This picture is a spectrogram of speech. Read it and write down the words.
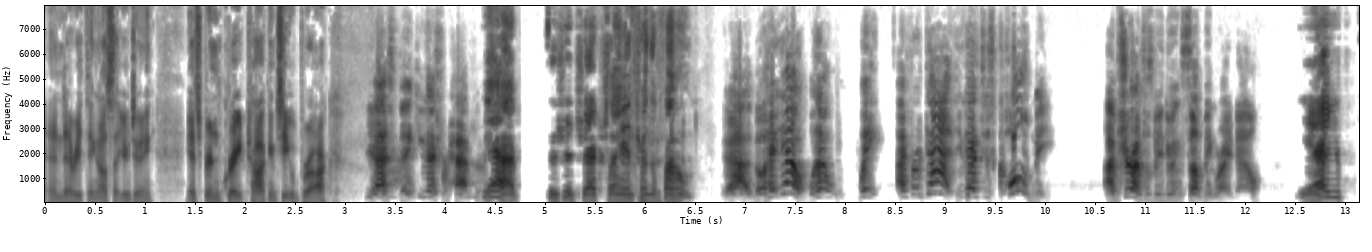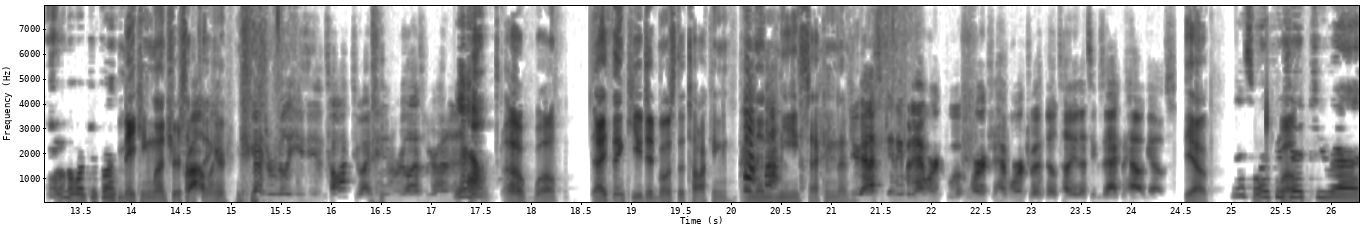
and everything else that you're doing. It's been great talking to you, Brock. yes, thank you guys for having me. Yeah, I appreciate you actually answering the phone. Yeah. No. Hey. Yeah. Well, that- wait. I forgot. You guys just called me. I'm sure I'm supposed to be doing something right now. Yeah, you. I don't know what you're supposed. Making lunch or something? Probably. Or? you guys are really easy to talk to. I didn't even realize we were on an Yeah, oh well, I think you did most of the talking, and then me second. Then If you ask anybody I work with, work have worked with, they'll tell you that's exactly how it goes. yeah, yeah. So I appreciate you uh,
